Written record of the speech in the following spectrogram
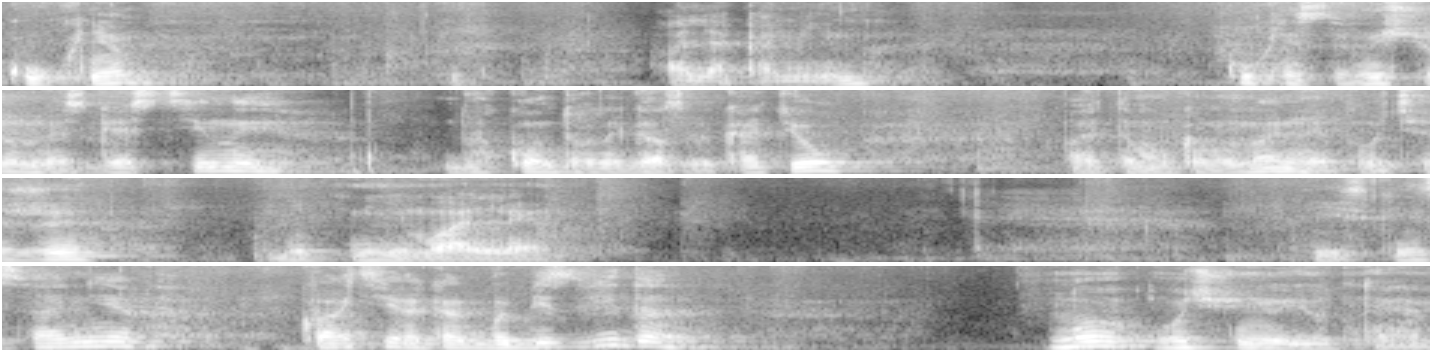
Кухня. а камин. Кухня совмещенная с гостиной. Двухконтурный газовый котел. Поэтому коммунальные платежи будут минимальные. Есть кондиционер. Квартира как бы без вида, но очень уютная.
